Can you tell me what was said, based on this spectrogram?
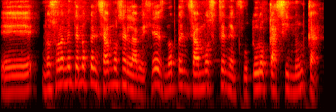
Eh, no solamente no pensamos en la vejez, no pensamos en el futuro casi nunca.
